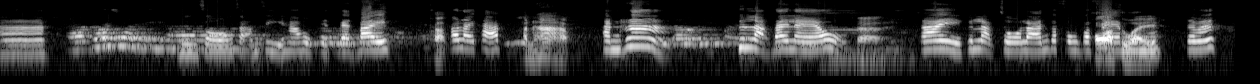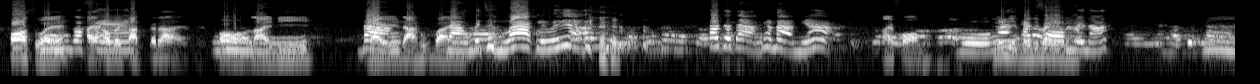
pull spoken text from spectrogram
อ่าหนึ่งสองสามสี่ห้าหกเจ็ดแปดใบ ครับเท่าไหรครับพันห้าครับพันห้าขึ้นหลักได้แล้ว ใช่ ใช่ ขึ้นหลักโชว์ร้านกาแฟกาแฟพ่อสวย มุมใช่ไหม พ่อสวยมุมกาแฟใครเอาไปตัดก็ได้พ่ออืมลายดีด่างใบด่างทุกใบ ด่างไปถึงรากเลยไหมเนี่ย ถ้าจะด่างขนาดเนี้ยไม้ฟอร์ม โอ้โหนี่งานมีคัดใบนี้ฟใบอร์มหนึ่งเลยนะอืม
